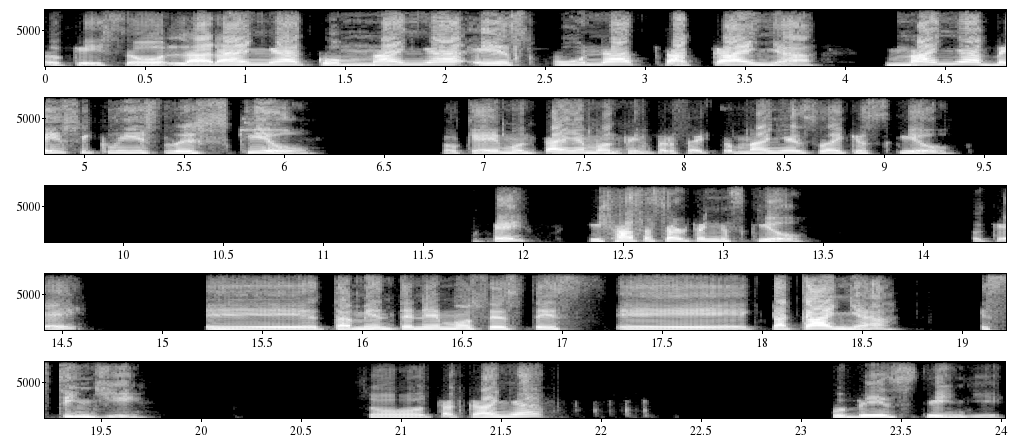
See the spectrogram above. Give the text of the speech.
Okay, so la araña con maña es una tacaña. Maña basically is the skill. Okay, montaña, mountain, perfecto. Maña is like a skill. Okay, it has a certain skill. Okay. Eh, también tenemos este eh, tacaña, stingy. So tacaña would be stingy.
